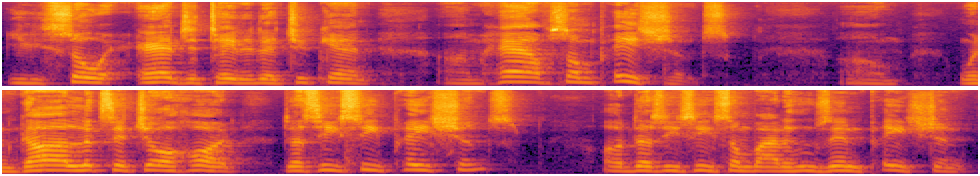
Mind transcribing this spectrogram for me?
you so agitated that you can't um, have some patience. Um, when God looks at your heart, does he see patience or does he see somebody who's impatient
